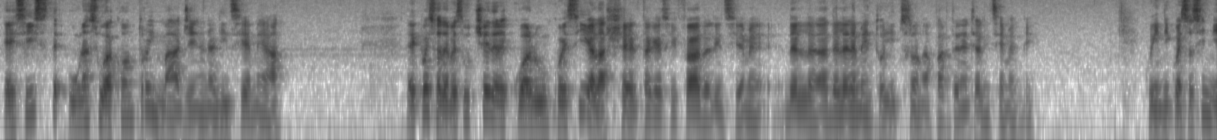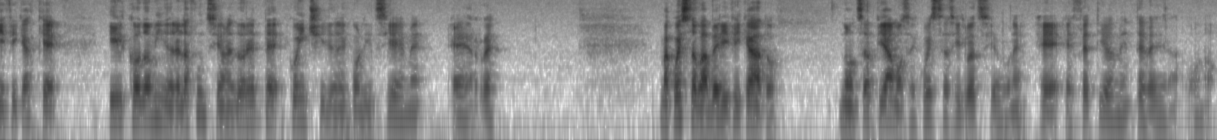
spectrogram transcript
esiste una sua controimmagine nell'insieme A e questo deve succedere qualunque sia la scelta che si fa del, dell'elemento y appartenente all'insieme b. Quindi questo significa che il codominio della funzione dovrebbe coincidere con l'insieme R. Ma questo va verificato. Non sappiamo se questa situazione è effettivamente vera o no.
